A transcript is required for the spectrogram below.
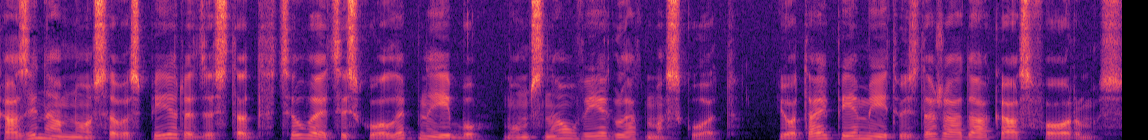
Kā zinām no savas pieredzes, tad cilvēcisko lepnību mums nav viegli atmaskot, jo tai piemīt visdažādākās formas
